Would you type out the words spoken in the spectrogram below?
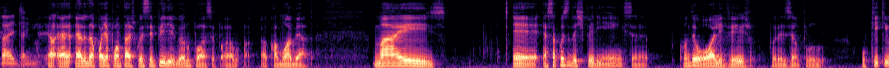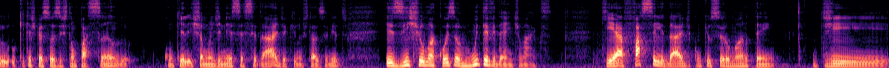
Tadinho. Ela, ela ainda pode apontar as coisas sem perigo, eu não posso, eu- com a mão aberta. Mas é, essa coisa da experiência, né? quando eu olho e vejo, por exemplo, o que, que, o que, que as pessoas estão passando com o que eles chamam de necessidade aqui nos Estados Unidos, existe uma coisa muito evidente, Max, que é a facilidade com que o ser humano tem de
